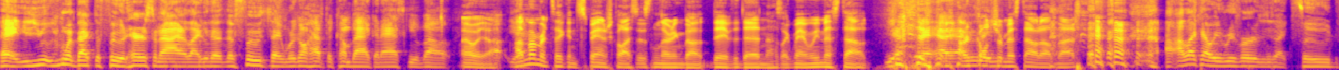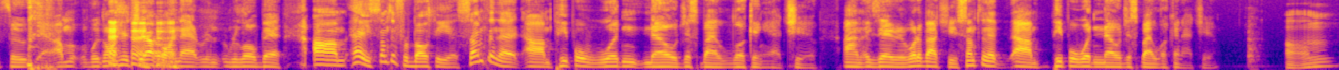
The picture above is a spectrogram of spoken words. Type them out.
Hey, you, you went back to food. Harris and I like the, the food thing. We're gonna have to come back and ask you about. Oh yeah. Uh, yeah. I remember taking Spanish classes and learning about Day of the Dead, and I was like, man, we missed out. Yeah, yeah our culture like, missed out on that. I like how he reverts. He's like food, food. Yeah, I'm, we're gonna hit you up on that a little bit. Um, hey, something for both of you. Something that um, people wouldn't know just by looking at you. Um, Xavier, what about you? Something that um, people wouldn't know just by looking at you. Um,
